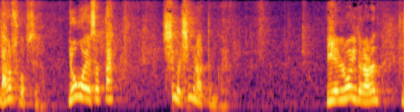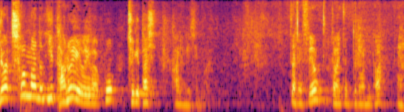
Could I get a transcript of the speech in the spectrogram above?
나갈 수가 없어요. 요거에서 딱 심을 심어놨던 거예요. 미엘로이드라는 내가 처음 만든 이 단어에 의해 갖고 저게 다시 가능해진 거예요. 자, 됐어요? 자, 이제 들어갑니다. 네.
